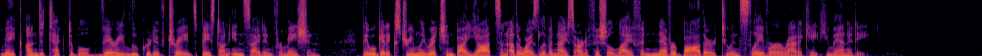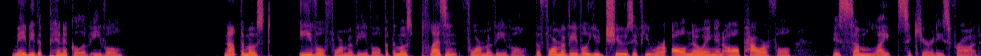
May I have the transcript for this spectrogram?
make undetectable, very lucrative trades based on inside information. They will get extremely rich and buy yachts and otherwise live a nice artificial life and never bother to enslave or eradicate humanity. Maybe the pinnacle of evil. Not the most evil form of evil, but the most pleasant form of evil, the form of evil you'd choose if you were all knowing and all powerful, is some light securities fraud.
